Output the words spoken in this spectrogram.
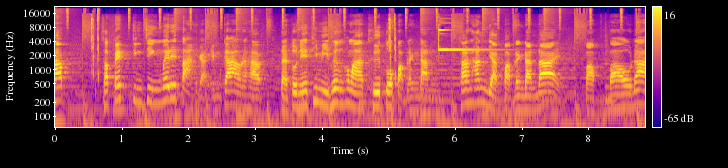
ครับ สเปคจริง ๆ ไม่ได้ต่างจาก M9 นะครับ แต่ตัวนี้ที่มีเพิ่มเข้ามาคือตัวปรับแรงดัน ถ้าท่านอยากปรับแรงดันได้ ปรับเบาได้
